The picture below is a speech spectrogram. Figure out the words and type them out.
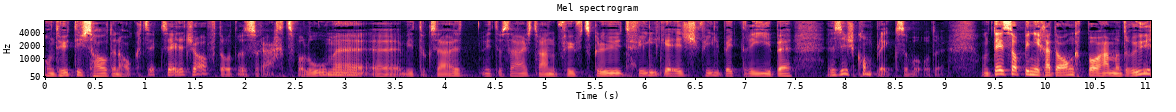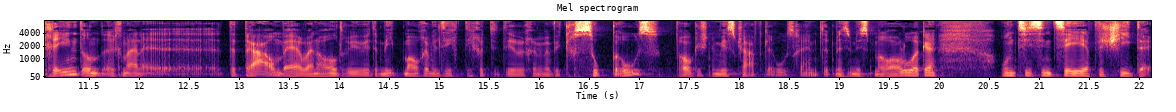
Und heute ist es halt eine Aktiengesellschaft, oder? Das Rechtsvolumen, äh, wie, du gesagt, wie du sagst, 250 Leute, viel Gäste, viel Betriebe. Es ist komplexer geworden. Und deshalb bin ich auch dankbar, haben wir drei Kinder. Und ich meine, äh, der Traum wäre, wenn alle drei wieder mitmachen, weil sich, die, die, die kommen wirklich super aus. Die Frage ist, wie es geschäftlich auskommt. Das müssen wir anschauen. Und sie sind sehr verschieden.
